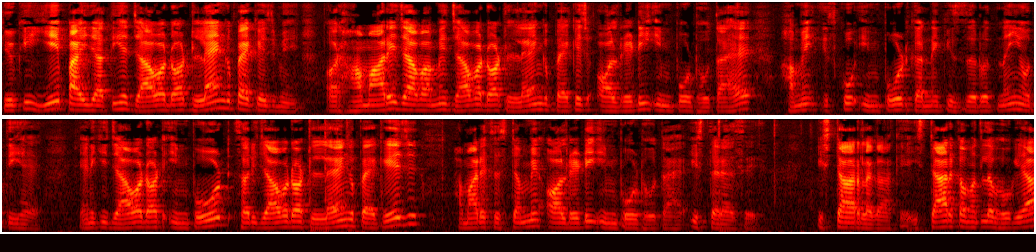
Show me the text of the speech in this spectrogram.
क्योंकि ये पाई जाती है जावा डॉट लैंग पैकेज में और हमारे जावा में Java dot lang package already import होता है। हमें इसको इम्पोर्ट करने की ज़रूरत नहीं होती है। यानी कि Java dot import sorry Java dot lang package हमारे सिस्टम में ऑलरेडी इम्पोर्ट होता है इस तरह से। स्टार लगा के। स्टार का मतलब हो गया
